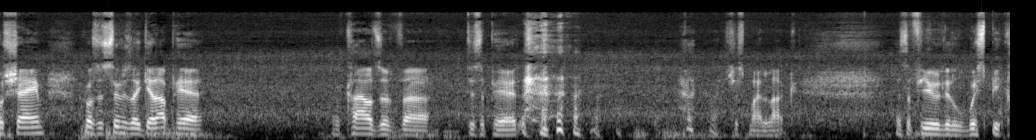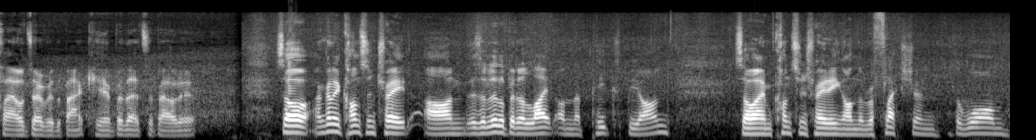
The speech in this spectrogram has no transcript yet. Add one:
Real shame. Of course, as soon as I get up here, the clouds have uh, disappeared. It's just my luck. There's a few little wispy clouds over the back here, but that's about it. So I'm going to concentrate on, there's a little bit of light on the peaks beyond. So I'm concentrating on the reflection, the warm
